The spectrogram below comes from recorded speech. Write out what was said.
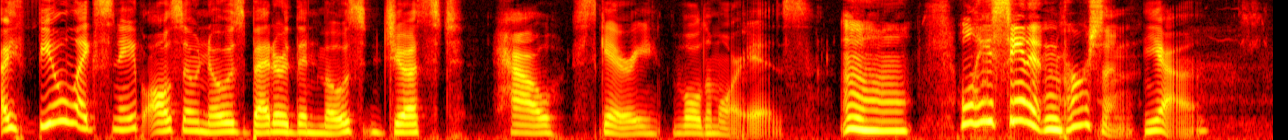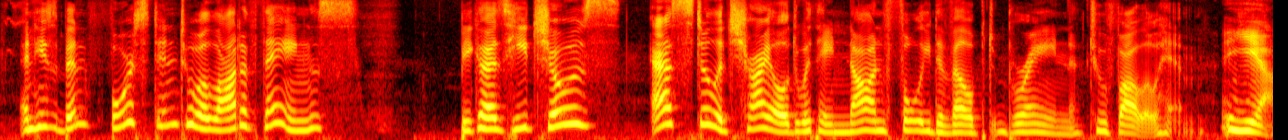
I feel like Snape also knows better than most just how scary Voldemort is. Mhm. Well, he's seen it in person. Yeah. And he's been forced into a lot of things because he chose, as still a child with a non fully developed brain, to follow him. Yeah.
